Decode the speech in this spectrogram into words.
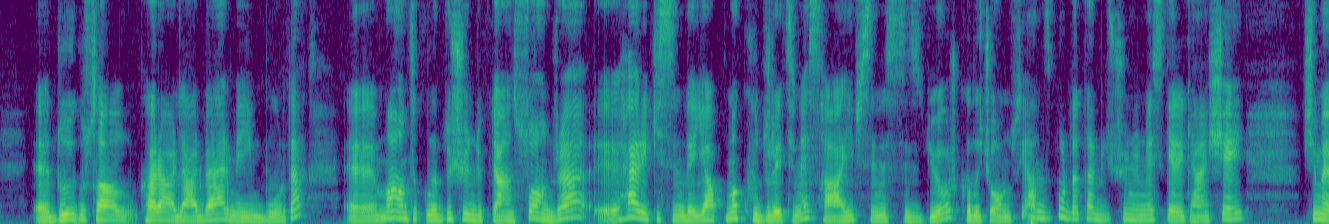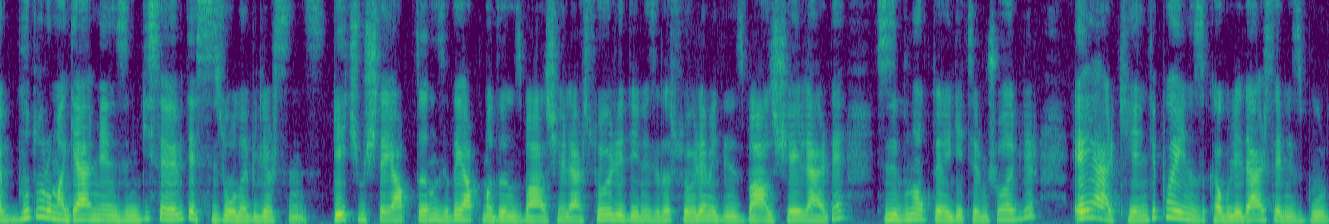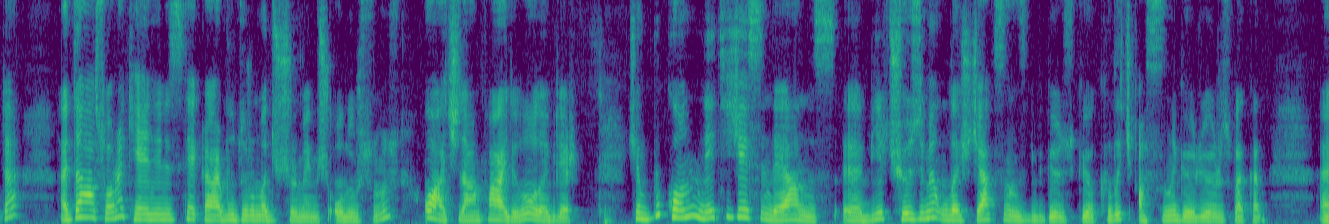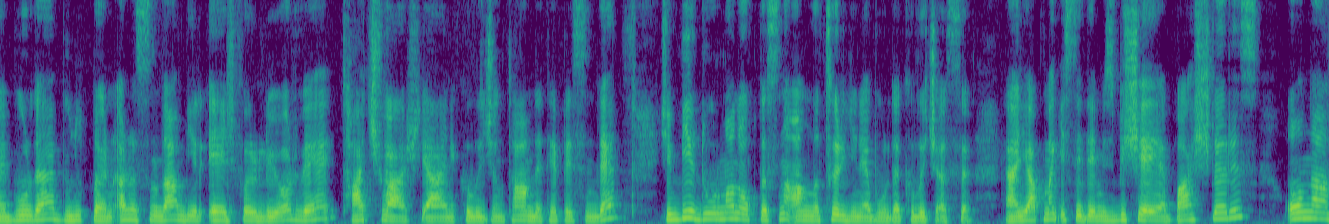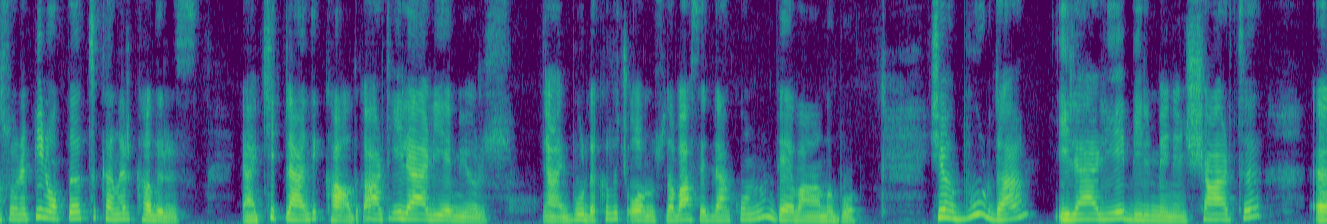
duygusal kararlar vermeyin burada. mantıklı düşündükten sonra her ikisinde yapma kudretine sahipsiniz siz diyor Kılıç Onlusu. Yalnız burada tabii düşünülmesi gereken şey Şimdi bu duruma gelmenizin bir sebebi de siz olabilirsiniz. Geçmişte yaptığınız ya da yapmadığınız bazı şeyler, söylediğiniz ya da söylemediğiniz bazı şeyler de sizi bu noktaya getirmiş olabilir. Eğer kendi payınızı kabul ederseniz burada daha sonra kendinizi tekrar bu duruma düşürmemiş olursunuz. O açıdan faydalı olabilir. Şimdi bu konu neticesinde yalnız e, bir çözüme ulaşacaksınız gibi gözüküyor. Kılıç aslını görüyoruz bakın. Burada bulutların arasından bir el fırlıyor ve taç var yani kılıcın tam da tepesinde. Şimdi bir durma noktasını anlatır yine burada kılıç ası. Yani yapmak istediğimiz bir şeye başlarız. Ondan sonra bir noktada tıkanır kalırız. Yani kitlendik kaldık artık ilerleyemiyoruz. Yani burada kılıç olmuşuna bahsedilen konunun devamı bu. Şimdi burada ilerleyebilmenin şartı ee,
